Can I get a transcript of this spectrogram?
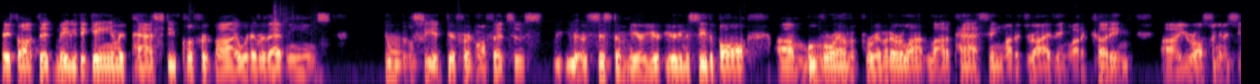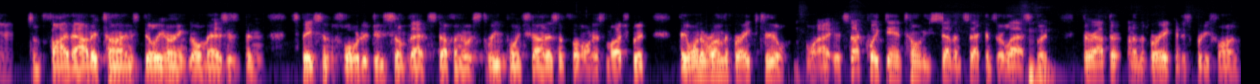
They thought that maybe the game had passed Steve Clifford by, whatever that means will see a different offensive system here. You're, you're going to see the ball um, move around the perimeter a lot, a lot of passing, a lot of driving, a lot of cutting. Uh, you're also going to see some five out at times. Billy Hernangomez has been spacing the floor to do some of that stuff. I know his three point shot hasn't fallen as much, but they want to run the break too. It's not quite D'Antoni seven seconds or less, mm-hmm. but they're out there running the break and it's pretty fun.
